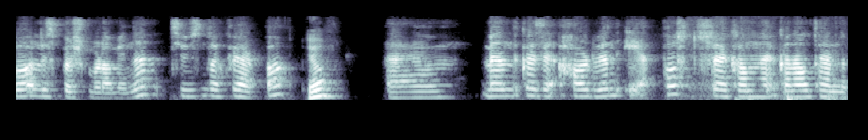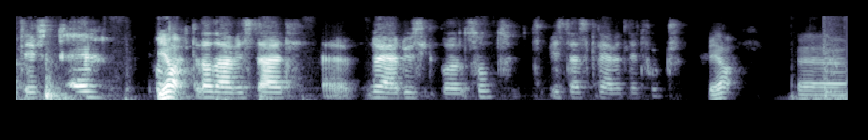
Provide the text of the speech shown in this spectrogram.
på alle spørsmåla mine. Tusen takk for hjelpa. Ja. Uh, men si, har du en e-post, så jeg kan, kan alternativt ja. deg da, hvis det er Når jeg er usikker på sånt, hvis det er skrevet litt fort? Ja. Uh...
